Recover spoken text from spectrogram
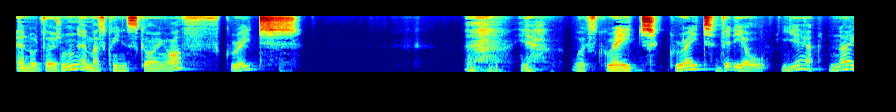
Android version, and my screen is going off. Great. Uh, yeah, works great. Great video. Yeah, nice.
